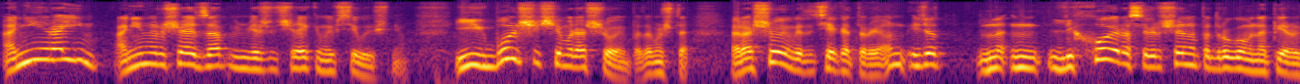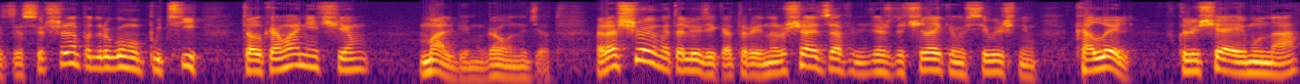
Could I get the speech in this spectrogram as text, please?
они раим, они нарушают заповедь между человеком и Всевышним. И их больше, чем Рашоим, потому что Рашоим – это те, которые… Он идет лихойра совершенно по-другому, на первый взгляд, совершенно по другому пути толкования, чем Мальбим, Гаон идет. Рашоим – это люди, которые нарушают заповедь между человеком и Всевышним, Калель, включая имуна,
